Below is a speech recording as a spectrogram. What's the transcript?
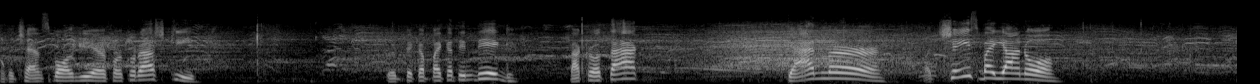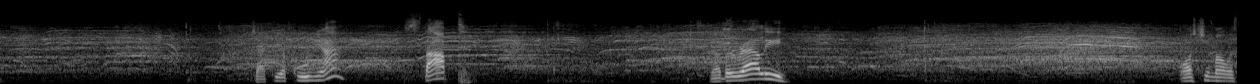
With a chance ball here for Kurashiki. Good pickup by Catindig. Back row attack. Gandler. A chase by Yano. Jackie Acuna. Stopped. Another rally. Oshima was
